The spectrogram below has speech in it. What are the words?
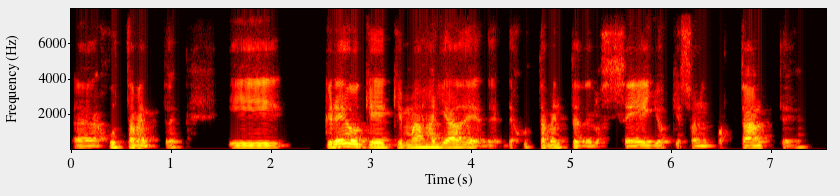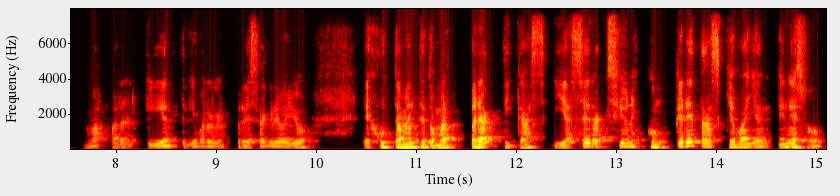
eh, justamente. Y creo que, más allá de, de, justamente de los sellos que son importantes, más para el cliente que para la empresa, creo yo, es justamente tomar prácticas y hacer acciones concretas que vayan en eso.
